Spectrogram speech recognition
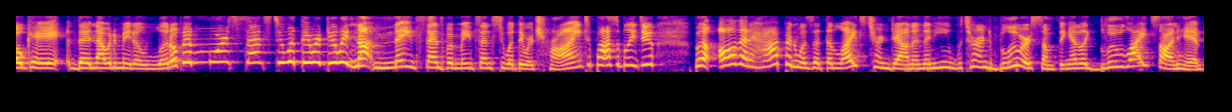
okay, then that would have made a little bit more sense to what they were doing. Not made sense, but made sense to what they were trying to possibly do. But all that happened was that the lights turned down and then he turned blue or something and like blue lights on him.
